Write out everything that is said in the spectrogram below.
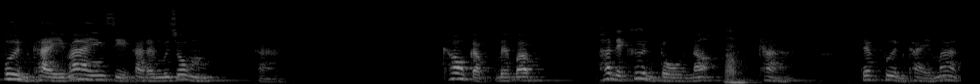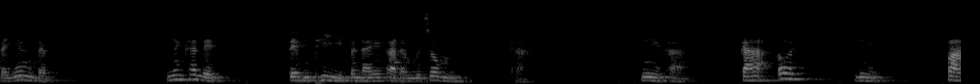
ฝืนไข่มาจังสิค่ะท่านผู้ชมค่ะ เข้ากับแบบว่าถ้าได้ขึ้นโตเนาะครับค่ะจังฝืนไข่มากก็ยังแบบยังท่านเด็ด เต็มที่ปันใดค่ะท่านผู้ชมค่ะ นี่ค่ะ กะเอ้ย นี่ค่ะฝ่า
